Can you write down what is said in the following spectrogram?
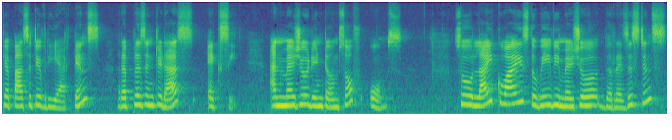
capacitive reactance represented as Xc and measured in terms of ohms. So likewise the way we measure the resistance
